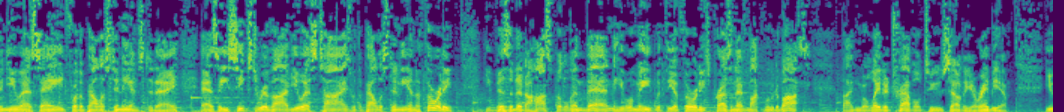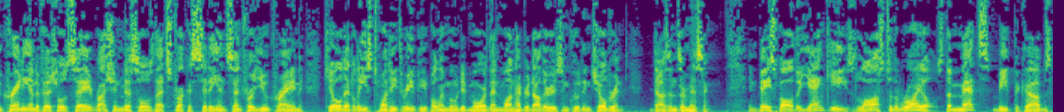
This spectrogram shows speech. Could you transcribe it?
in U.S. aid for the Palestinians today as he seeks to revive U.S. ties with the Palestinian Authority. He visited a hospital and then he will meet with the authority's president Mahmoud Abbas. Biden will later travel to Saudi Arabia. Ukrainian officials say Russian missiles that struck a city in central Ukraine killed at least 23 people and wounded more than 100 others, including children. Dozens are missing. In baseball, the Yankees lost to the Royals. The Mets beat the Cubs.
